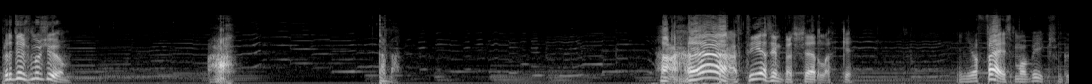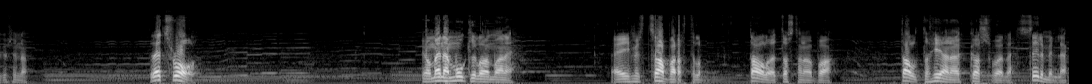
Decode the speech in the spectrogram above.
British Museum! Ah! Tämä. Haha! Tiesinpä Sherlock. In your face, mä oon viiksumpi kuin sinä. Let's roll! Joo, mennään mukiloimaan ne. Ei ihmiset saa varattella tauluja tosta noin vaan. Taulut on hienoja kasvoille, silmille,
